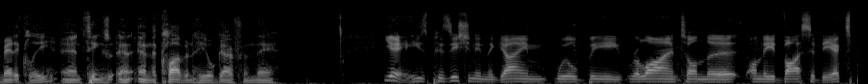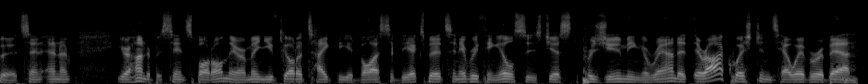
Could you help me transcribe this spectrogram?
medically and things, and, and, the club, and he'll go from there yeah, his position in the game will be reliant on the on the advice of the experts, and and you're 100% spot on there. I mean, you've got to take the advice of the experts, and everything else is just presuming around it. There are questions, however, about. Mm.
